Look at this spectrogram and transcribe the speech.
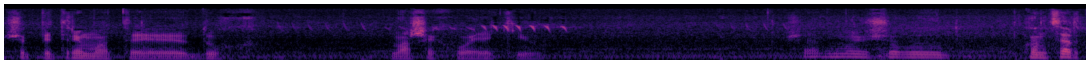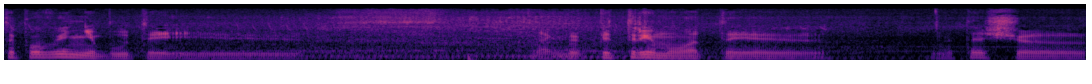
щоб підтримати дух наших вояків. Я думаю, що концерти повинні бути і якби підтримувати не те, що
